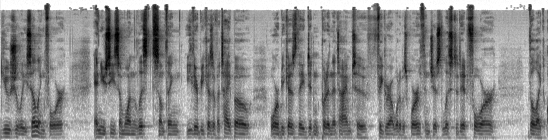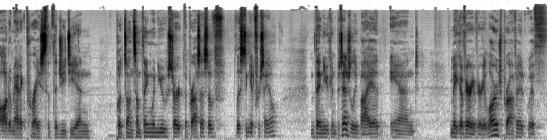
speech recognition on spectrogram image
usually selling for and you see someone list something either because of a typo or because they didn't put in the time to figure out what it was worth and just listed it for the like automatic price that the GTN puts on something when you start the process of listing it for sale, then you can potentially buy it and make a very very large profit with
